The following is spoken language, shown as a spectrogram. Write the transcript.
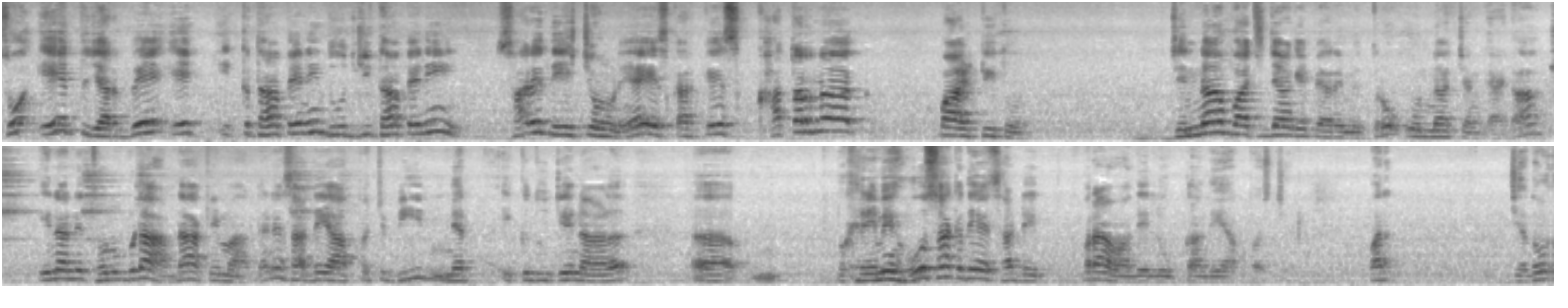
ਸੋ ਇਹ ਤਜਰਬੇ ਇਹ ਇੱਕ ਥਾਂ ਤੇ ਨਹੀਂ, ਦੂਜੀ ਥਾਂ ਤੇ ਨਹੀਂ, ਸਾਰੇ ਦੇਸ਼ 'ਚ ਹੋਣੇ ਆ। ਇਸ ਕਰਕੇ ਇਸ ਖਤਰਨਾਕ ਪਾਰਟੀ ਤੋਂ ਜਿੰਨਾ ਬਚ ਜਾਗੇ ਪਿਆਰੇ ਮਿੱਤਰੋ ਉਨਾ ਚੰਗਾ ਹੈਗਾ। ਇਹਨਾਂ ਨੇ ਤੁਹਾਨੂੰ ਵਧਾ ਵਧਾ ਕੇ ਮਾਰ ਦੇਣਾ। ਸਾਡੇ ਆਪਸ ਚ ਵੀ ਨਿਰ- ਇੱਕ ਦੂਜੇ ਨਾਲ ਵਖਰੇਵੇਂ ਹੋ ਸਕਦੇ ਆ ਸਾਡੇ ਭਰਾਵਾਂ ਦੇ, ਲੋਕਾਂ ਦੇ ਆਪਸ ਚ। ਪਰ ਜਦੋਂ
